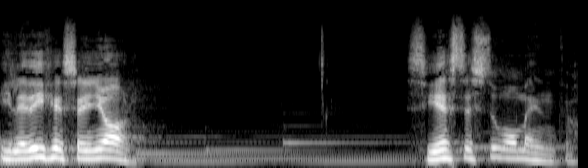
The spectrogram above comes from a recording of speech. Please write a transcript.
Y le dije, Señor, si este es tu momento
